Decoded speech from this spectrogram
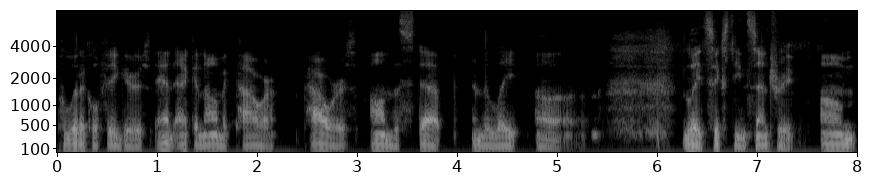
political figures and economic power powers on the steppe in the late uh, late 16th century. Um,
